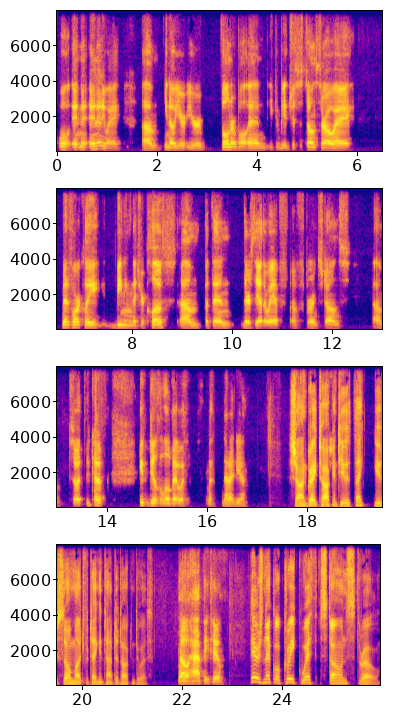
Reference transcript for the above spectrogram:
well, in in any way, um, you know, you're you're vulnerable and you can be just a stone's throw away metaphorically meaning that you're close um, but then there's the other way of, of throwing stones. Um, so it, it, kind of it deals a little bit with with that idea. Sean great talking to you. Thank you so much for taking time to talking to us oh happy to. Here's nickel creek with stones throw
